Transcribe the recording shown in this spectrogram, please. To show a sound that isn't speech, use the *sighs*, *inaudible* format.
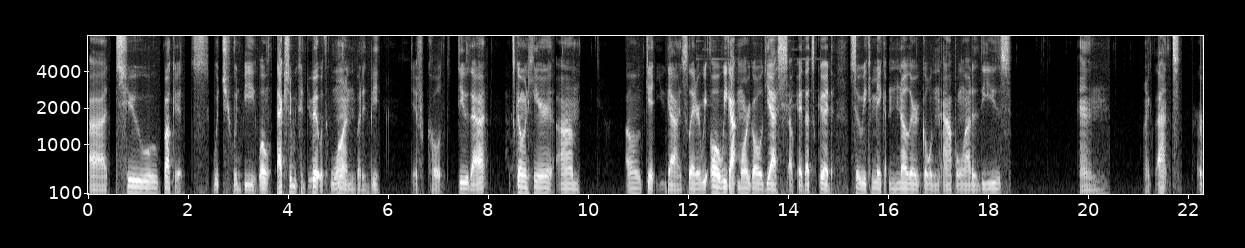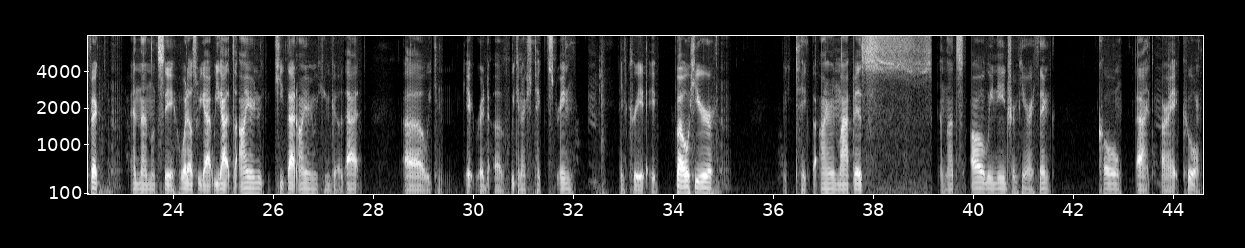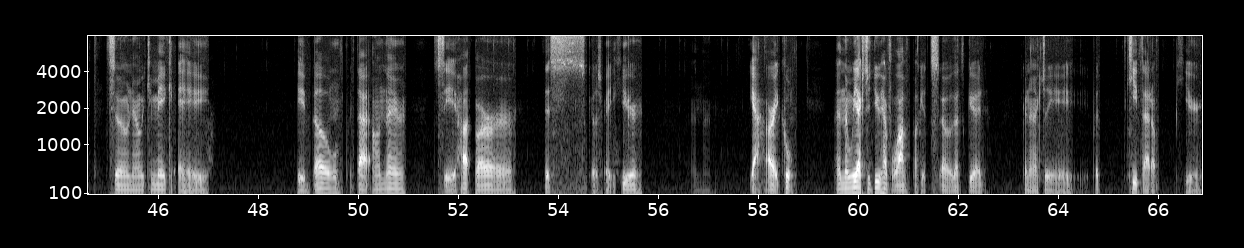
uh, two buckets, which would be well. Actually, we could do it with one, but it'd be difficult do that. Let's go in here. Um, I'll get you guys later. We oh we got more gold. Yes. Okay, that's good. So we can make another golden apple out of these. And like that. Perfect. And then let's see what else we got. We got the iron. We can keep that iron. We can go that. Uh, we can get rid of. We can actually take the string and create a bow here. We take the iron lapis. And that's all we need from here, I think. Coal, that. Alright, cool. So now we can make a a bell. Put that on there. Let's see. This goes right here. And then, yeah, alright, cool. And then we actually do have lava buckets, so that's good. Gonna actually put keep that up here.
